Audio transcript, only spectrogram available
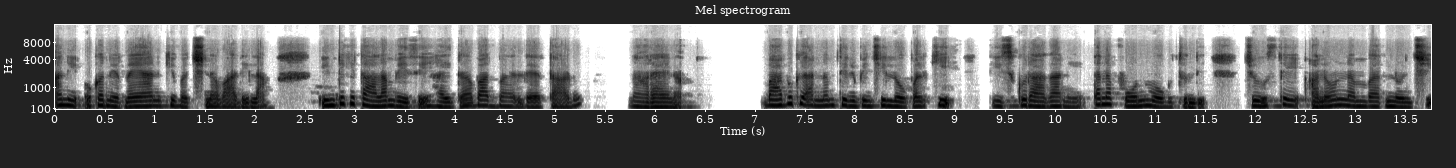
అని ఒక నిర్ణయానికి వచ్చిన వాడిలా. ఇంటికి తాళం వేసి హైదరాబాద్ బయలుదేరతాడు నారాయణ. బాబుకి అన్నం తినిపించి లోపలికి తీసుకురాగానే తన ఫోన్ మోగుతుంది. చూస్తే అనోన్ నంబర్ నుంచి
